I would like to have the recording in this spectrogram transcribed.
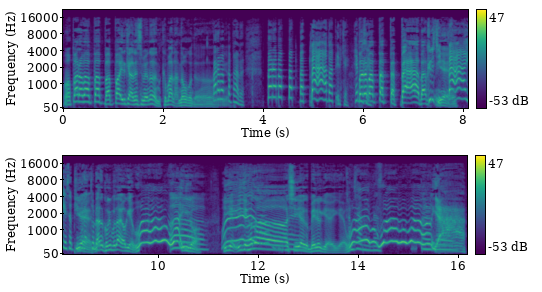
어, 빠라바빠빠빠 이렇게 안 했으면은 그만 안 나오거든. 빠라바빠빠 하면 빠라바빠빠빠밥 이렇게 해보세요. 빠라바빠빠빠빠. 그렇지. 빠에서 비브라토로. 예, 나는 거기보다 여기 와, 와 이거. 이게 이게 현아 씨의 그 매력이에요 이게. 네. 감사합니다. 와 와 와 네, 네. 야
